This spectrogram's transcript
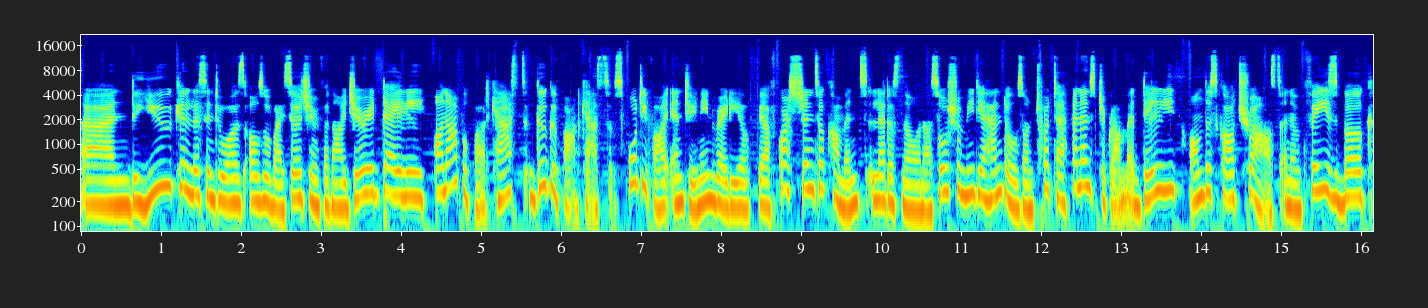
And you can listen to us also by searching for Nigeria Daily on Apple Podcasts, Google Podcasts, Spotify, and TuneIn Radio. If you have questions or comments, let us know on our social media handles on Twitter and Instagram at daily underscore trust and on Facebook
